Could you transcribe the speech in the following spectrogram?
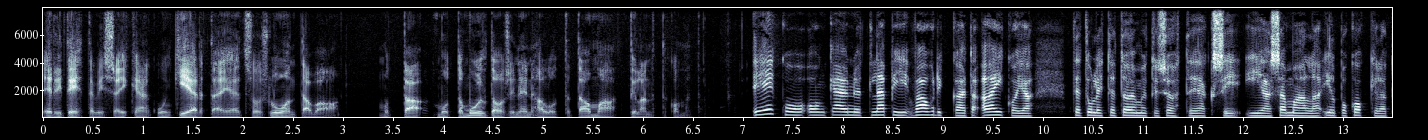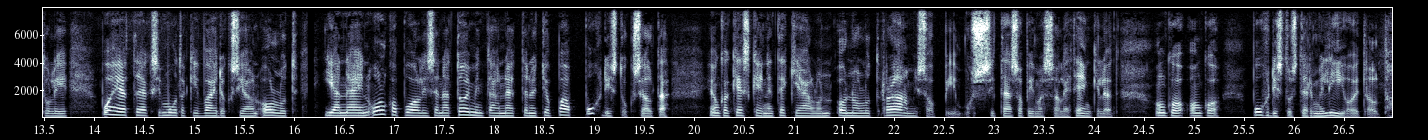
eri tehtävissä ikään kuin kiertää ja että se olisi luontavaa mutta, mutta muilta osin en halua tätä omaa tilannetta kommentoida. EK on käynyt läpi vauhdikkaita aikoja. Te tulitte toimitusjohtajaksi ja samalla Ilpo Kokkila tuli puheenjohtajaksi. Muutakin vaihdoksia on ollut. Ja näin ulkopuolisena toiminta on näyttänyt jopa puhdistukselta, jonka keskeinen tekijä on, on ollut raamisopimus. Sitä sopimassa olet henkilöt. Onko, onko puhdistustermi liioiteltu?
